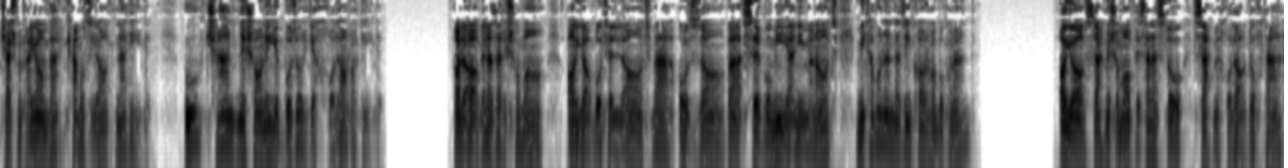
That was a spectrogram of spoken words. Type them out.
چشم پیامبر کم و زیاد ندید. او چند نشانه بزرگ خدا را دید. حالا به نظر شما آیا بوت لات و عزا و سومی یعنی منات می توانند از این کارها بکنند؟ آیا سهم شما پسر است و سهم خدا دختر؟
